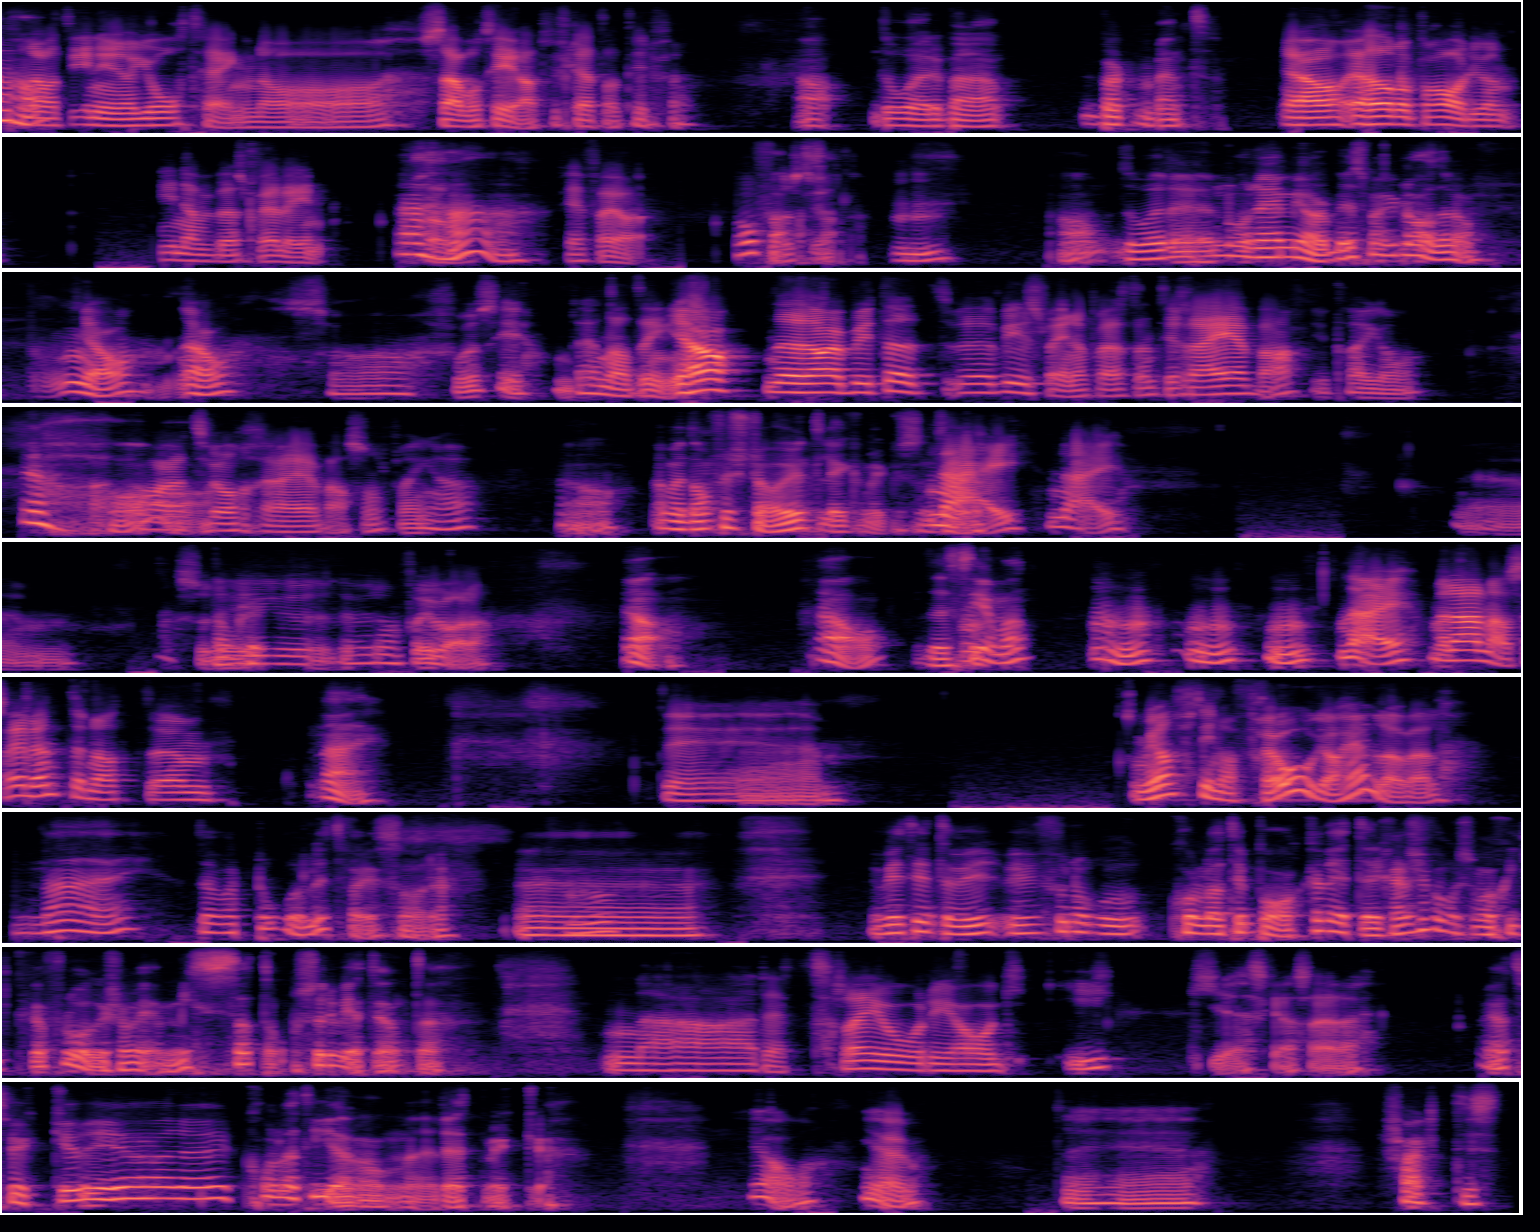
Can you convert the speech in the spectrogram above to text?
De har Jaha. varit inne i hjorthägn och saboterat vid flera tillfällen. Ja, då är det bara bortmätt. Ja, jag hörde på radion innan vi började spela in. Aha. P4. Åh fasen. Östergötland. Mm. Ja, då är det några i Mjölby som är glada då. Ja, ja. Så får vi se om det händer någonting. Ja, nu har jag bytt ut eh, vildsvinen förresten till rävar i trädgården. Nu har Jaha. jag två rävar som springer här. Ja. ja, men de förstör ju inte lika mycket som. Nej, nej. Ehm, så De det är ju, de får ju vara. Ja. Ja, det ser man. Mm, mm, mm. Nej, men annars är det inte något... ehm, Nej. det... Vi har inte fått in några frågor heller väl? Nej, det har varit dåligt faktiskt sa det. Mm. Eh, jag vet inte, vi, vi får nog kolla tillbaka lite. Det kanske är folk som har skickat frågor som vi har missat också, det vet jag inte. Nej, det tror jag ska jag säga det. Jag tycker vi har eh, kollat igenom rätt mycket. Ja, jo. Det är faktiskt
